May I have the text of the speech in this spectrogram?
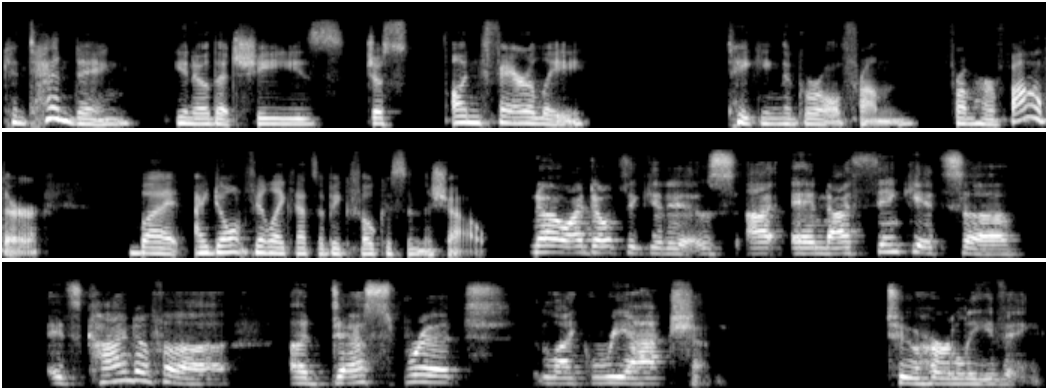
contending, you know, that she's just unfairly taking the girl from from her father, but I don't feel like that's a big focus in the show. No, I don't think it is. I and I think it's a it's kind of a a desperate like reaction to her leaving.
